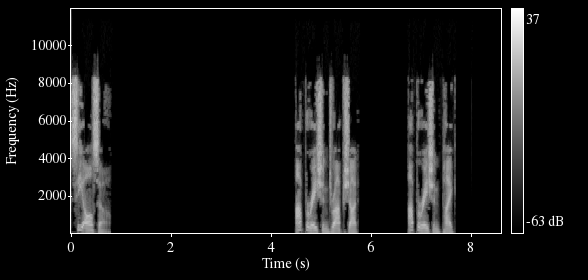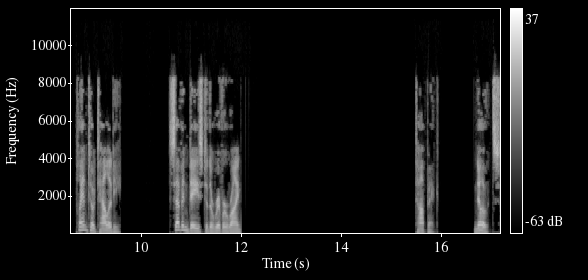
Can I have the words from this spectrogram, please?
See also Operation Dropshot Operation Pike Plan Totality Seven Days to the River Rhine. Notes.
